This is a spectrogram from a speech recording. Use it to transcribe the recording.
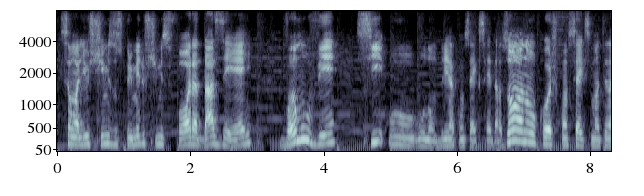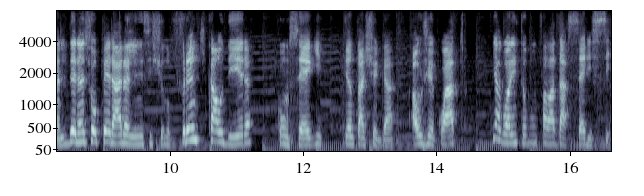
que são ali os times, os primeiros times fora da ZR. Vamos ver se o, o Londrina consegue sair da zona, o Coxa consegue se manter na liderança e o Operário ali nesse estilo Frank Caldeira consegue tentar chegar ao G4. E agora então vamos falar da Série C.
